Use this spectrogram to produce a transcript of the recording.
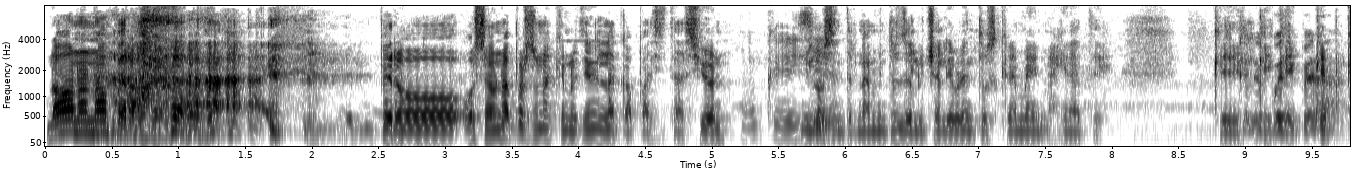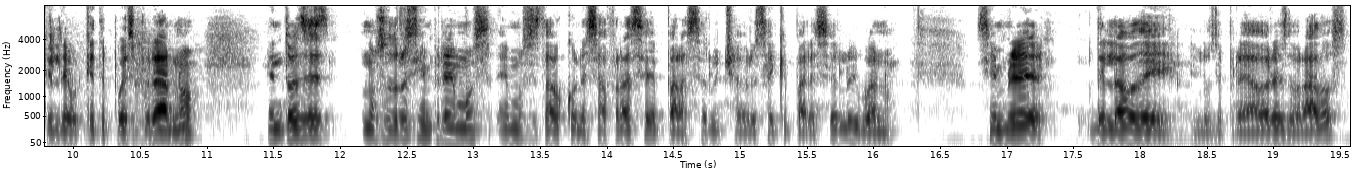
No, no, no, pero... pero, o sea, una persona que no tiene la capacitación y sí. los entrenamientos de lucha libre, entonces créeme, imagínate que, ¿Qué le que- que- que- que le- que te puede esperar, ¿no? Entonces, nosotros siempre hemos, hemos estado con esa frase de para ser luchadores hay que parecerlo y bueno, siempre del lado de los depredadores dorados,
